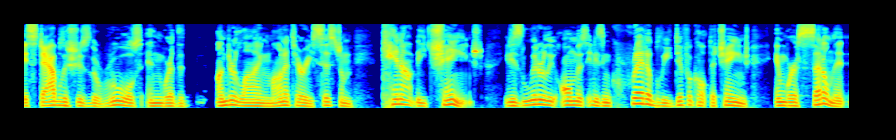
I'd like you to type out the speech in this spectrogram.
establishes the rules and where the underlying monetary system cannot be changed. It is literally almost it is incredibly difficult to change and where settlement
